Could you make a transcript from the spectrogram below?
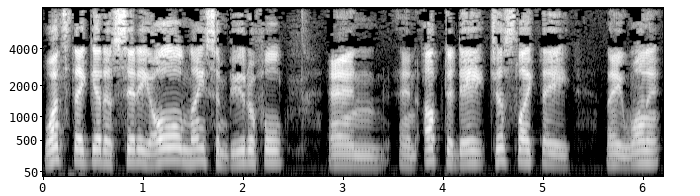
once they get a city all nice and beautiful and, and up to date, just like they, they want it,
